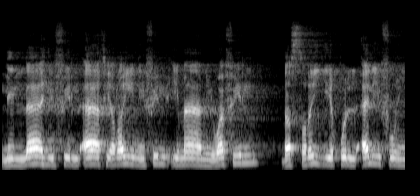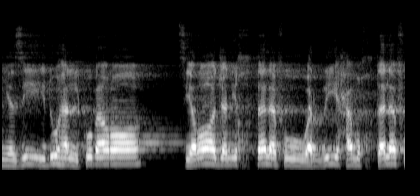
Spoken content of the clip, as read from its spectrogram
لله في الآخرين في الإمام وفي البصري قل ألف يزيدها الكبرا سراجا اختلفوا والريح مختلف.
